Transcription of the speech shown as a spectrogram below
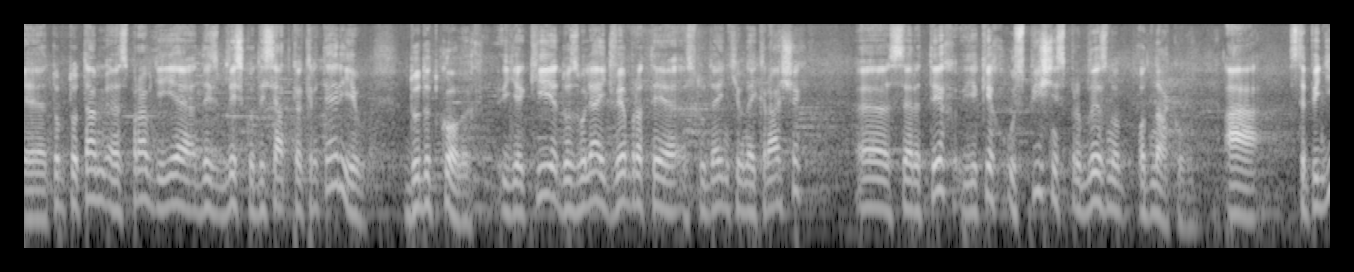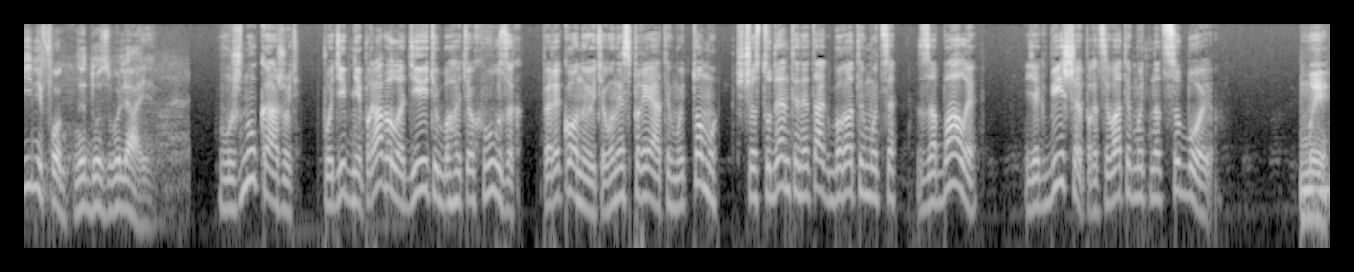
Е, Тобто там е, справді є десь близько десятка критеріїв додаткових, які дозволяють вибрати студентів найкращих е, серед тих, в яких успішність приблизно однакова. А стипендійний фонд не дозволяє. В УЖНУ кажуть, подібні правила діють у багатьох вузах. Переконують, вони сприятимуть тому, що студенти не так боротимуться за бали, як більше працюватимуть над собою. Ми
